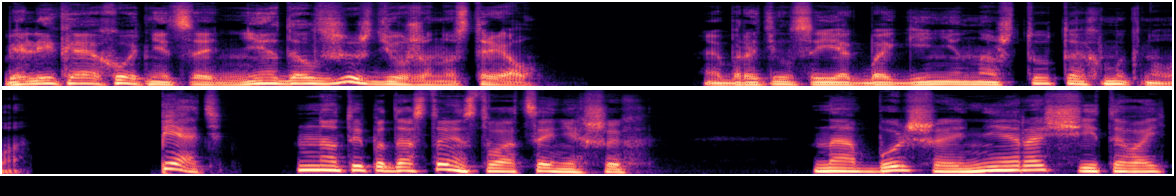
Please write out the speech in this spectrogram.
«Великая охотница, не одолжишь дюжину стрел?» Обратился я к богине, на что-то хмыкнула. «Пять, но ты по достоинству оценишь их. На большее не рассчитывай»,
